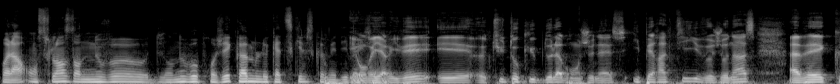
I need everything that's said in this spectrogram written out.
voilà, on se lance dans de nouveaux, dans de nouveaux projets comme le Skills Comedy. Et on va y arriver. Et tu t'occupes de la branche jeunesse hyper active, Jonas, avec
